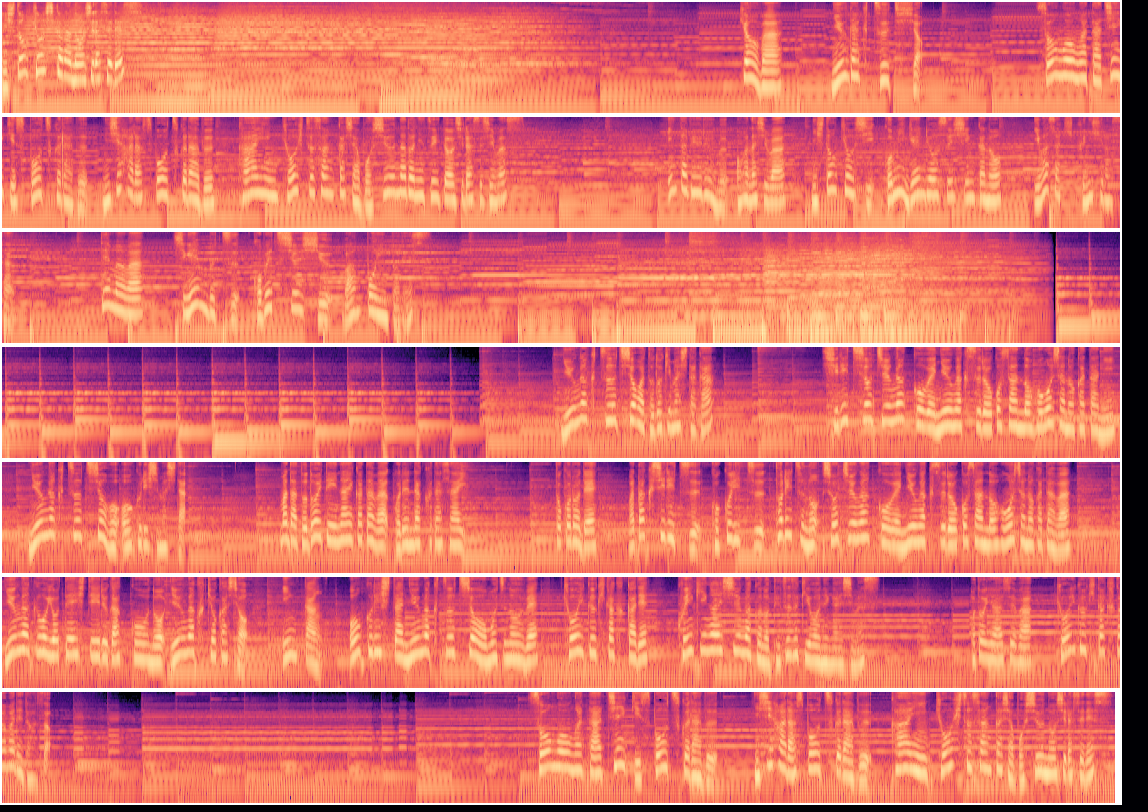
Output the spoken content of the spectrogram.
西東京市からのお知らせです。今日は入学通知書。総合型地域スポーツクラブ西原スポーツクラブ会員教室参加者募集などについてお知らせします。インタビュールームお話は西東京市ゴミ減量推進課の岩崎邦弘さん。テーマは資源物個別収集ワンポイントです。入学通知書は届きましたか？私立小中学校へ入学するお子さんの保護者の方に入学通知書をお送りしました。まだ届いていない方はご連絡ください。ところで私立国立都立の小中学校へ入学するお子さんの保護者の方は入学を予定している学校の入学許可書印鑑お送りした入学通知書をお持ちの上教育企画課で区域外就学の手続きをお願いします。お問い合わせは教育企画課までどうぞ。総合型地域スポーツクラブ西原スポーツクラブ会員教室参加者募集のお知らせです。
